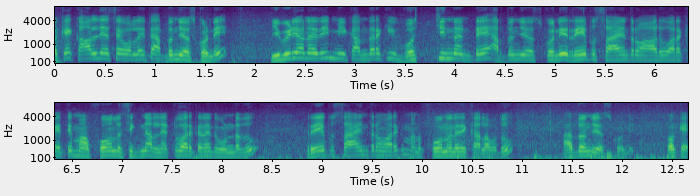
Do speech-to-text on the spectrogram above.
ఓకే కాల్ చేసే వాళ్ళు అయితే అర్థం చేసుకోండి. ఈ వీడియో అనేది మీకు అందరికీ వచ్చిందంటే అర్థం చేసుకొని రేపు సాయంత్రం ఆరు వరకు అయితే మా ఫోన్లో సిగ్నల్ నెట్వర్క్ అనేది ఉండదు. రేపు సాయంత్రం వరకు మన ఫోన్ అనేది కలవదు. అర్థం చేసుకోండి. ఓకే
